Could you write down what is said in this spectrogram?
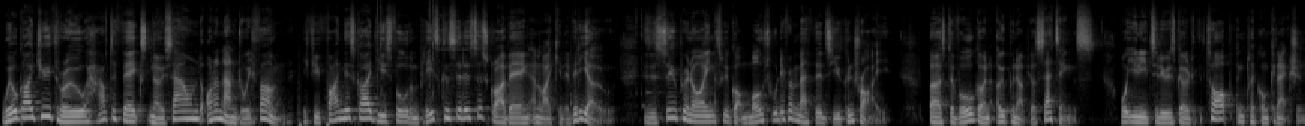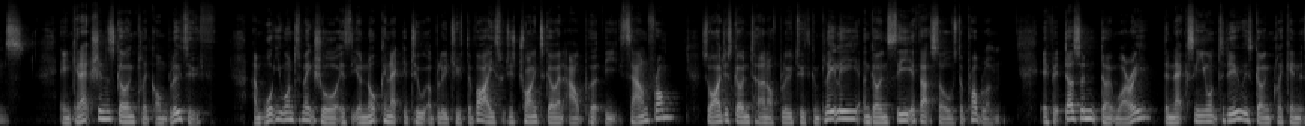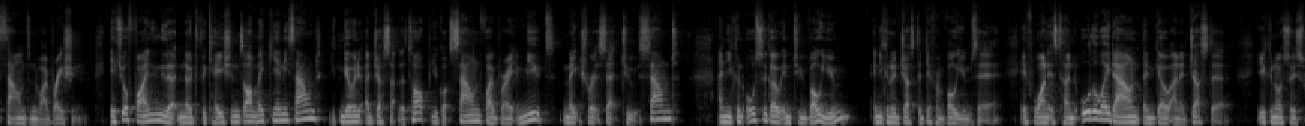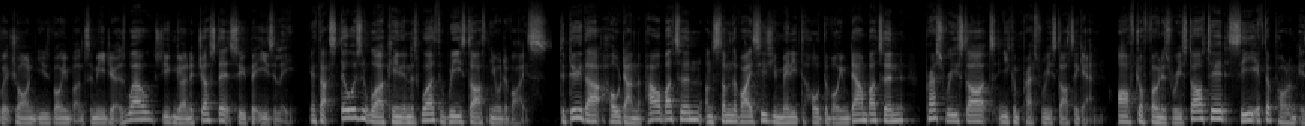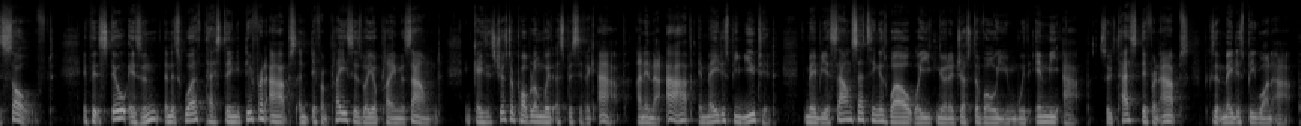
We'll guide you through how to fix no sound on an Android phone. If you find this guide useful then please consider subscribing and liking the video. This is super annoying so we've got multiple different methods you can try. First of all go and open up your settings. What you need to do is go to the top and click on connections. In connections go and click on Bluetooth. And what you want to make sure is that you're not connected to a Bluetooth device which is trying to go and output the sound from. So I just go and turn off Bluetooth completely and go and see if that solves the problem. If it doesn't, don't worry. The next thing you want to do is go and click in sounds and vibration. If you're finding that notifications aren't making any sound, you can go and adjust at the top. You've got sound, vibrate and mute. Make sure it's set to sound. And you can also go into volume and you can adjust the different volumes here. If one is turned all the way down, then go and adjust it. You can also switch on use volume button to media as well, so you can go and adjust it super easily. If that still isn't working, then it's worth restarting your device. To do that, hold down the power button. On some devices, you may need to hold the volume down button, press restart, and you can press restart again. After your phone is restarted, see if the problem is solved. If it still isn't, then it's worth testing different apps and different places where you're playing the sound in case it's just a problem with a specific app. And in that app, it may just be muted. There may be a sound setting as well where you can go and adjust the volume within the app. So test different apps because it may just be one app.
